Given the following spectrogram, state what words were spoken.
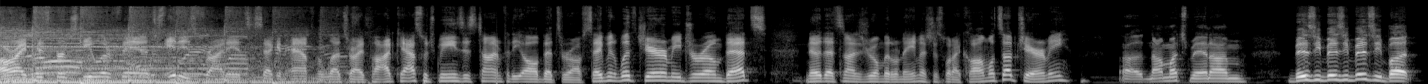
All right, Pittsburgh Steeler fans, it is Friday. It's the second half of the Let's Ride podcast, which means it's time for the All Betz Are Off segment with Jeremy Jerome Betz. No, that's not his real middle name. That's just what I call him. What's up, Jeremy? Uh, not much, man. I'm busy, busy, busy, but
